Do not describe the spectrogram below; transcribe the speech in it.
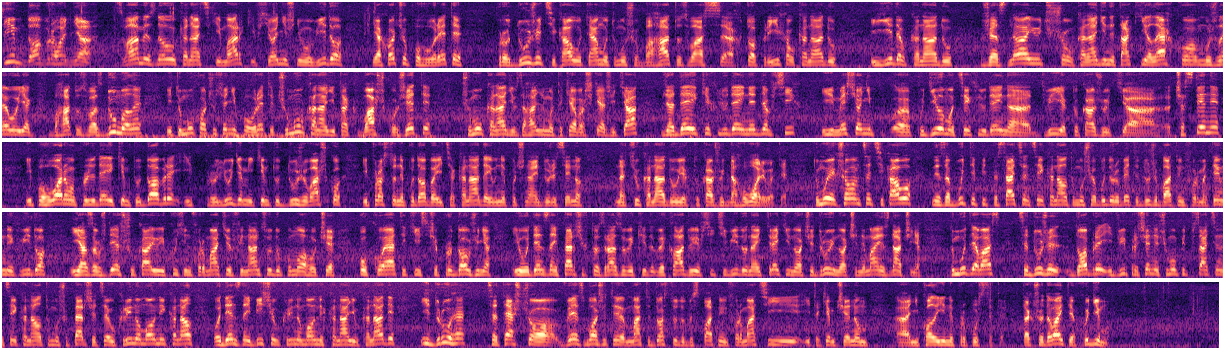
Всім доброго дня! З вами знову канадський Марк, і в сьогоднішньому відео я хочу поговорити про дуже цікаву тему, тому що багато з вас, е, хто приїхав в Канаду і їде в Канаду, вже знають, що в Канаді не так є легко, можливо, як багато з вас думали. І тому хочу сьогодні поговорити, чому в Канаді так важко жити, чому в Канаді в загальному таке важке життя для деяких людей, не для всіх. І ми сьогодні е, поділимо цих людей на дві, як то кажуть, е, частини, і поговоримо про людей, яким тут добре, і про людям, яким тут дуже важко і просто не подобається Канада, і вони починають дуже сильно на цю Канаду, як то кажуть, наговорювати. Тому, якщо вам це цікаво, не забудьте підписатися на цей канал, тому що я буду робити дуже багато інформативних відео. І я завжди шукаю якусь інформацію, фінансову допомогу, чи покоет якийсь, чи продовження. І один з найперших, хто зразу викладує всі ці відео, навіть третій ночі, другій ночі, не має значення. Тому для вас це дуже добре. І дві причини, чому підписатися на цей канал. Тому що перше, це україномовний канал, один з найбільших україномовних каналів Канади. І друге, це те, що ви зможете мати доступ до безплатної інформації і таким чином е, ніколи її не пропустите. Так що давайте ходімо.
